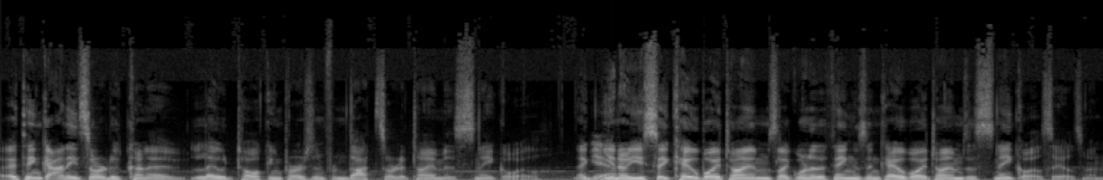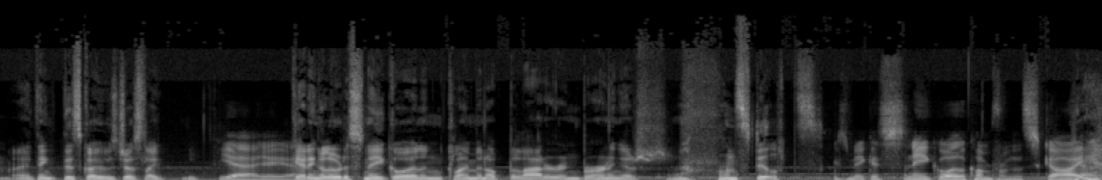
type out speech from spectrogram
I think any sort of kind of loud talking person from that sort of time is snake oil. Like Yeah. you know, you say cowboy times. Like one of the things in cowboy times is snake oil salesman. I think this guy was just like Yeah, yeah, yeah. getting a load of snake oil and climbing up a ladder and burning it on stilts. He's making snake oil come from the sky. Yeah.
